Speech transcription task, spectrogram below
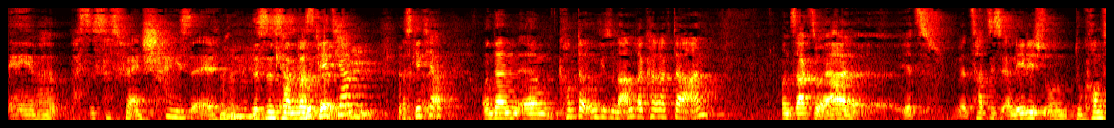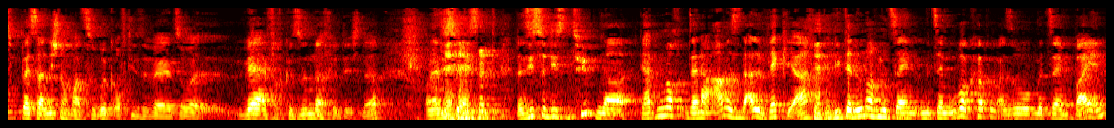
ey, wa- was ist das für ein Scheiß, ey? Das ist, was geht hier ab? Was geht hier ab? Und dann ähm, kommt da irgendwie so ein anderer Charakter an und sagt so, ja, jetzt, jetzt hat sich's erledigt und du kommst besser nicht nochmal zurück auf diese Welt, so wäre einfach gesünder für dich, ne? Und dann siehst du diesen, dann siehst du diesen Typen da, der hat nur noch, seine Arme sind alle weg, ja? Der liegt da nur noch mit, seinem mit seinem Oberkörper, also mit seinem Bein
